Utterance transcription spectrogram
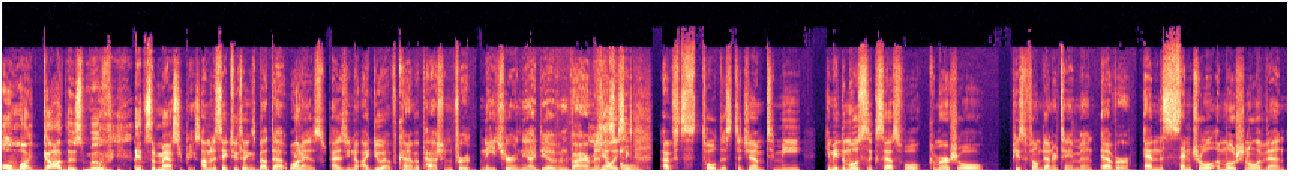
Oh my God, this movie. It's a masterpiece. I'm going to say two things about that. One Yeah. is, as you know, I do have kind of a passion for nature and the idea of environment, and all Yes. these things. Oh. I've told this to Jim. To me, he made the most successful commercial piece of filmed entertainment ever. And the central emotional event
